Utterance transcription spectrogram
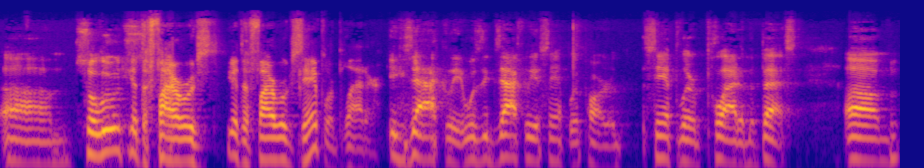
Um, salutes. You got the fireworks. You got the fireworks sampler platter. Exactly. It was exactly a sampler part of sampler platter, the best. Um,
